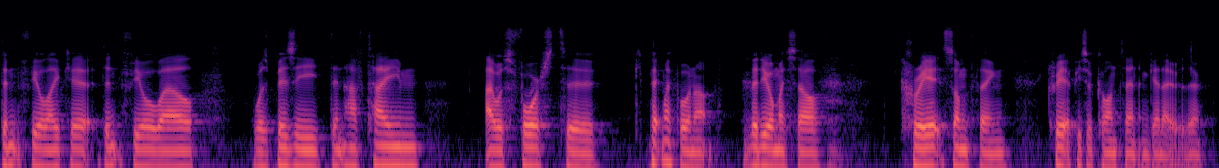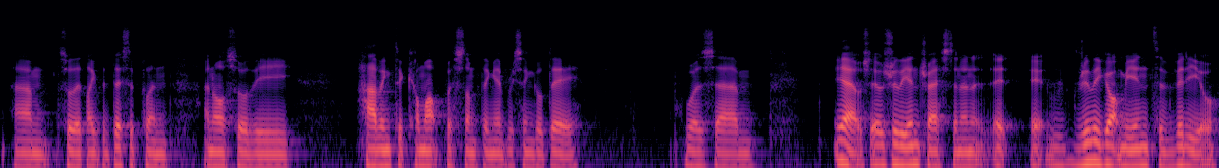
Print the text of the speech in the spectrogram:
didn't feel like it, didn't feel well, was busy, didn't have time, I was forced to pick my phone up, video myself, create something, create a piece of content, and get out of there. Um, so that like the discipline and also the having to come up with something every single day was um, yeah it was, it was really interesting and it, it, it really got me into video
